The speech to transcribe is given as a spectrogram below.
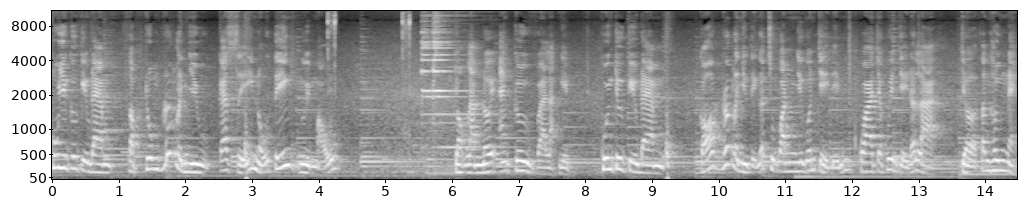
khu dân cư Kiều Đàm tập trung rất là nhiều ca sĩ nổi tiếng, người mẫu, chọn làm nơi an cư và lạc nghiệp. Khu dân cư Kiều Đàm có rất là nhiều tiện ích xung quanh, như quý anh chị điểm qua cho quý anh chị đó là chợ Tân Hưng nè,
